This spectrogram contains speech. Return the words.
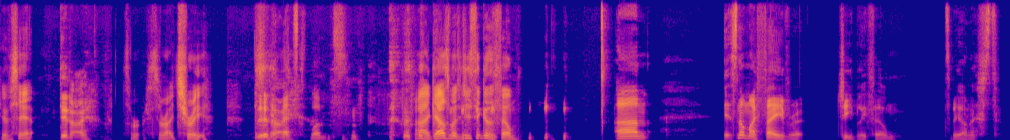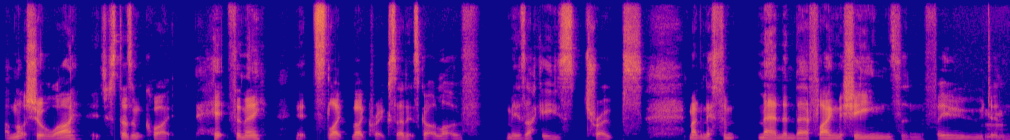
you ever see it? Did I? It's the, it's the right treat. Did I? Once. All right, Gaz, what did you think of the film? Um, it's not my favourite Ghibli film, to be honest. I'm not sure why. It just doesn't quite hit for me. It's like like Craig said, it's got a lot of Miyazaki's tropes, magnificent men and their flying machines and food Mm. and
